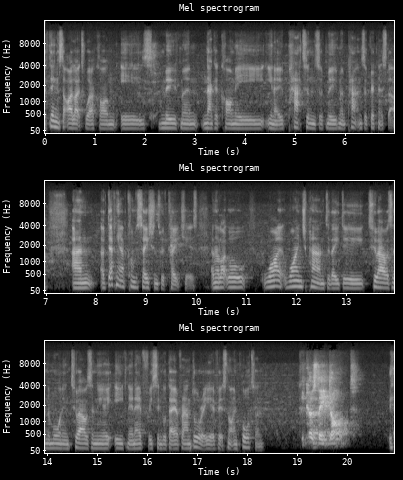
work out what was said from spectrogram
the things that I like to work on is movement, nagekomi, you know, patterns of movement, patterns of grip and stuff. And I've definitely had conversations with coaches, and they're like, "Well, why why in Japan do they do two hours in the morning, two hours in the evening every single day of randori if it's not important?" because they don't.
